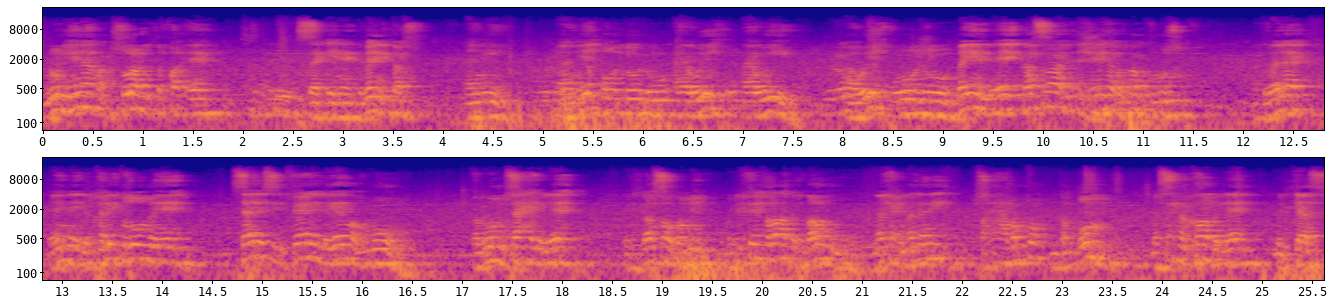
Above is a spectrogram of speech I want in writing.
النون هنا مكسورة الالتقاء إيه؟ الساكنات تبان الكسر. أنين أن يقتلوا أو يخ- أو يخرجوا بين الإيه كسرة اللي أنت شايفها قدامك في النص. خد بالك؟ لأن اللي بيخليك تضم إيه؟ ثالث الفعل اللي جاي مضموم فبقوم ساحب الإيه؟ الكسرة وضمين ودي فيها قراءه بالضم نافع المدني صحيحة برضه. أنت بتضم بس إحنا نقرا بالإيه؟ بالكسر.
